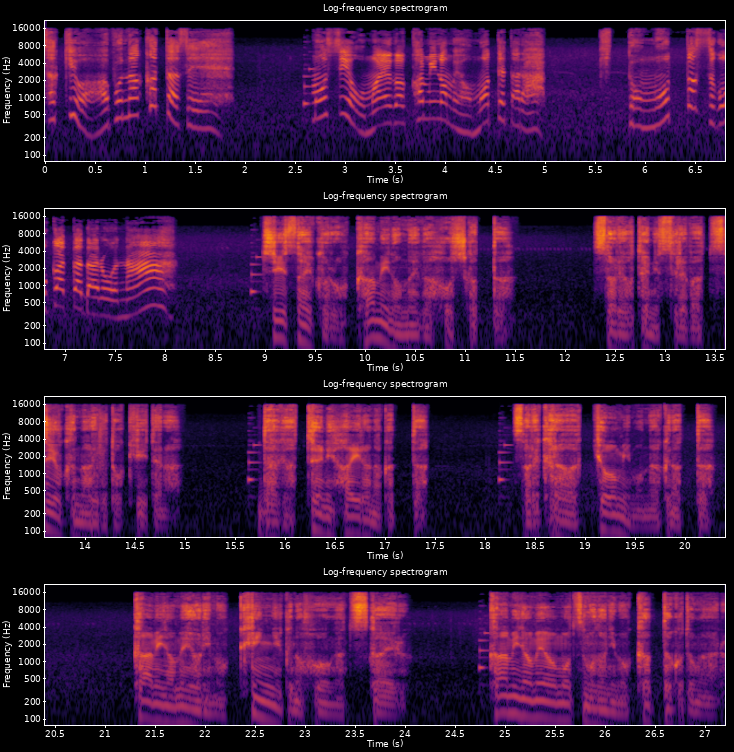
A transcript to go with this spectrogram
さっきは危なかったぜ。もしお前が神の目を持ってたらきっともっとすごかっただろうな。小さい頃神の目が欲しかった。それを手にすれば強くなれると聞いてな。だが手に入らなかった。それからは興味もなくなった。神の目よりも筋肉の方が使える。神の目を持つ者にも勝ったことがある。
